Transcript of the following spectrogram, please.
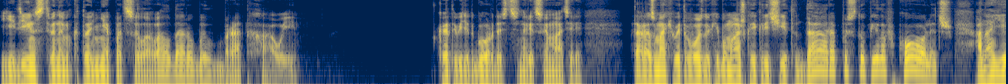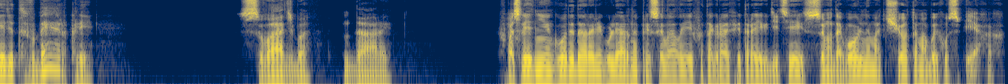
Единственным, кто не поцеловал Дару, был брат Хауи. Кэт видит гордость на лице матери. Та размахивает в воздухе бумажкой и кричит «Дара поступила в колледж! Она едет в Беркли!» Свадьба Дары. В последние годы Дара регулярно присылала ей фотографии троих детей с самодовольным отчетом об их успехах.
